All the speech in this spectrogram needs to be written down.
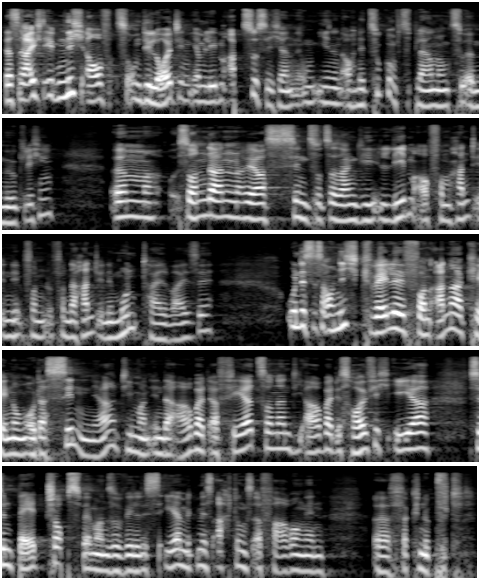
Das reicht eben nicht auf, um die Leute in ihrem Leben abzusichern, um ihnen auch eine Zukunftsplanung zu ermöglichen, ähm, sondern ja, sind sozusagen die leben auch vom Hand in von, von der Hand in den Mund teilweise. Und es ist auch nicht Quelle von Anerkennung oder Sinn, ja, die man in der Arbeit erfährt, sondern die Arbeit ist häufig eher, sind Bad Jobs, wenn man so will, ist eher mit Missachtungserfahrungen äh, verknüpft.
